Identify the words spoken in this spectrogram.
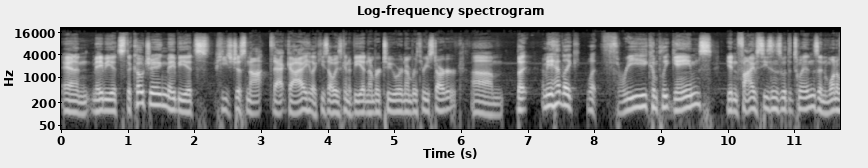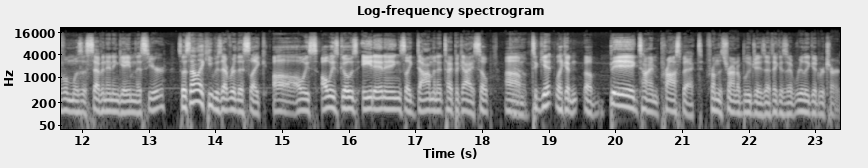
And maybe it's the coaching, maybe it's he's just not that guy. Like he's always going to be a number two or number three starter. Um, but I mean, he had like what three complete games in five seasons with the Twins, and one of them was a seven inning game this year. So it's not like he was ever this like oh always always goes eight innings like dominant type of guy. So um, to get like a, a big time prospect from the Toronto Blue Jays, I think is a really good return.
